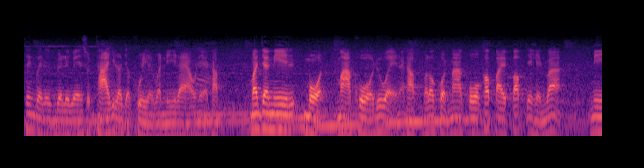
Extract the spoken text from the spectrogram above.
ซึ่งเป็นบริเวณสุดท้ายที่เราจะคุยกันวันนี้แล้วเนี่ยครับมันจะมีโหมดมาโครด้วยนะครับพอเรากดมาโครเข้าไปป๊อปจะเห็นว่ามี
